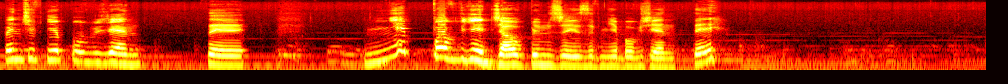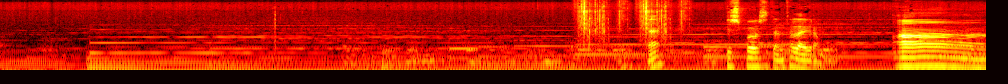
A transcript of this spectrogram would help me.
Będzie w niebo wzięty. Nie powiedziałbym, że jest w niebo wzięty. E? Już położę ten telegram. A.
